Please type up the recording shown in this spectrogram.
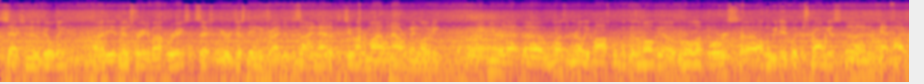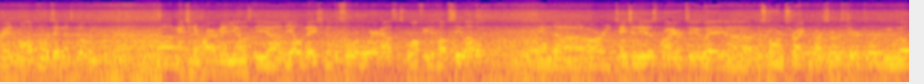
section of the building. Uh, the administrative operations section we were just in, we tried to design that up to 200 mile an hour wind loading. Here that uh, wasn't really possible because of all the, the roll-up doors, although we did put the strongest Cat 5 rated roll-up doors in this building. I mentioned in prior videos, the, the elevation of the floor of the warehouse is 12 feet above sea level. And uh, our intention is, prior to a, uh, a storm striking our service territory, we will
